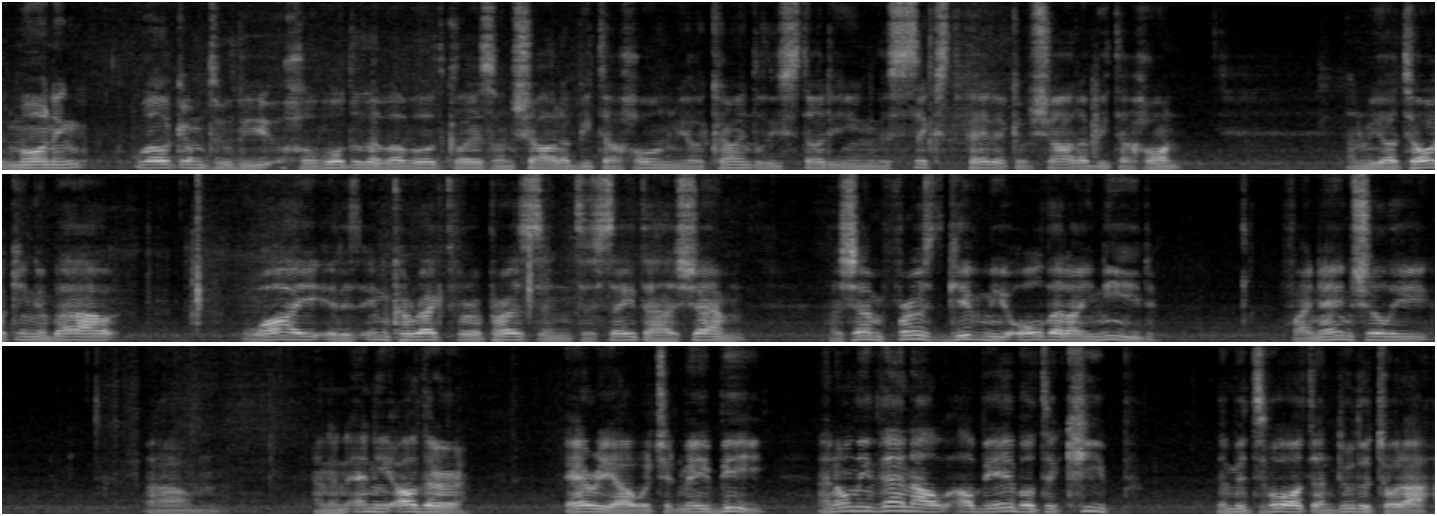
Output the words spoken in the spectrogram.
Good morning. Welcome to the Chovot Levavot class on Sha'ar HaBitachon. We are currently studying the sixth Perek of Sha'ar HaBitachon. And we are talking about why it is incorrect for a person to say to Hashem, Hashem, first give me all that I need financially um, and in any other area which it may be, and only then I'll, I'll be able to keep the mitzvot and do the Torah.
